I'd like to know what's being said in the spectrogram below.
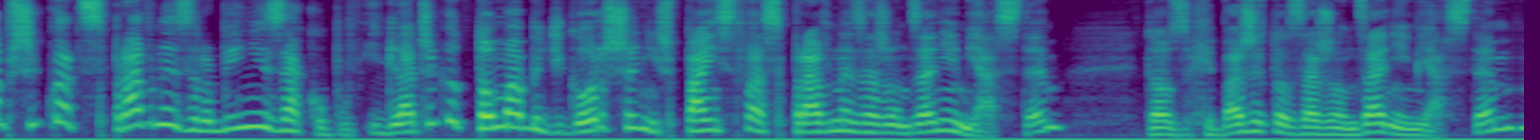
na przykład sprawne zrobienie zakupów. I dlaczego to ma być gorsze niż państwa sprawne zarządzanie miastem? To chyba, że to zarządzanie miastem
